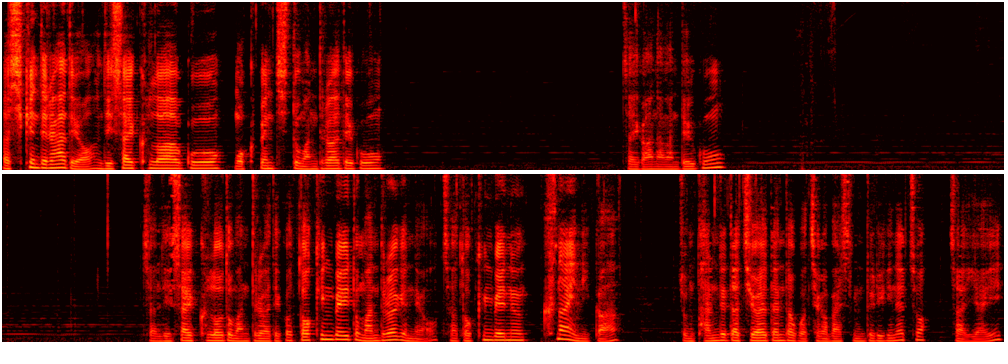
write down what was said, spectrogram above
자, 시킨 대로 해야 돼요 리사이클러하고 워크벤치도 만들어야 되고 자 이거 하나 만들고. 자 리사이클러도 만들어야 되고 더킹베이도 만들어야겠네요. 자 더킹베이는 큰 아이니까 좀 다른 데다 지어야 된다고 제가 말씀드리긴 했죠. 자 이 아이.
